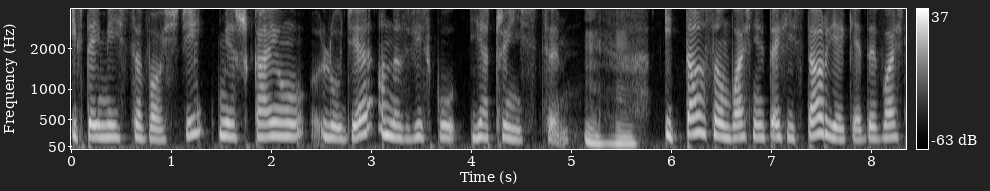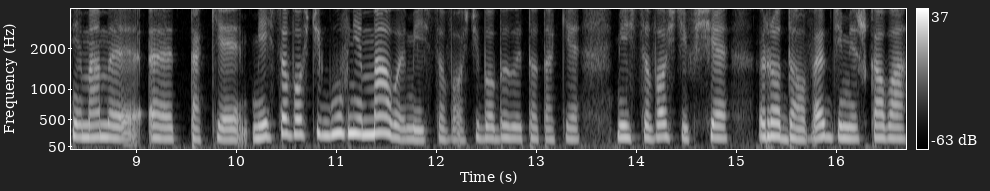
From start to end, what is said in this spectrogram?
i w tej miejscowości mieszkają ludzie o nazwisku Jaczyńscy. Mm -hmm. I to są właśnie te historie, kiedy właśnie mamy e, takie miejscowości, głównie małe miejscowości, bo były to takie miejscowości, wsie rodowe, gdzie mieszkała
